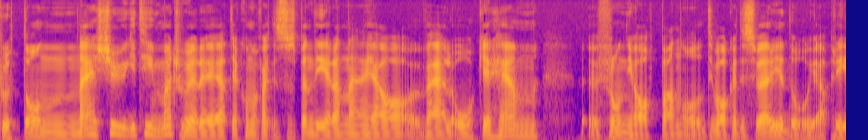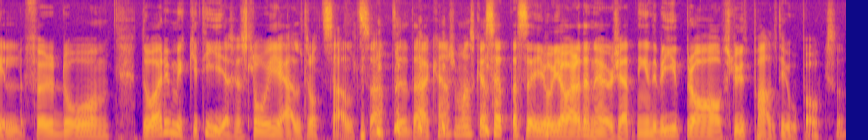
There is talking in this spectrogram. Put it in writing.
17, nej 20 timmar tror jag det är att jag kommer faktiskt att spendera när jag väl åker hem Eh, från Japan och tillbaka till Sverige då i april. För då, då är det mycket tid jag ska slå ihjäl trots allt. Så att eh, där kanske man ska sätta sig och göra den här översättningen. Det blir ju ett bra avslut på alltihopa också.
